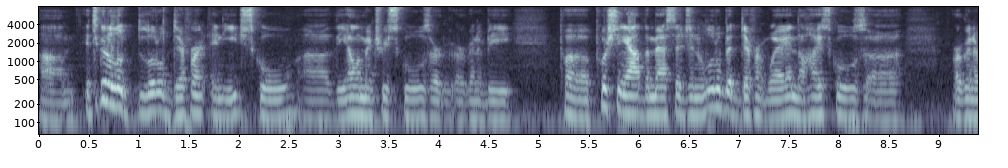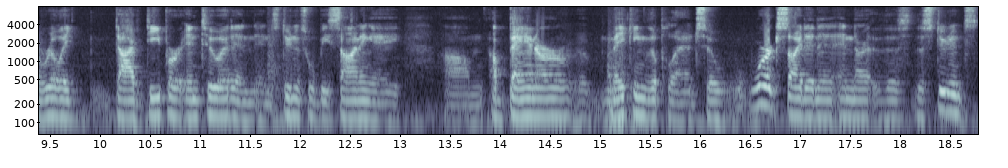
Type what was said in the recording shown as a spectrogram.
um, it's going to look a little different in each school. Uh, the elementary schools are, are going to be pu- pushing out the message in a little bit different way, and the high schools uh, are going to really dive deeper into it, and, and students will be signing a um, a banner making the pledge. So we're excited, and, and our, the, the students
